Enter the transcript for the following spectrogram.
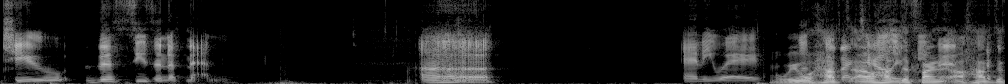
to this season of Men. Uh. Anyway, We will have to. I'll have to find. I'll have to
